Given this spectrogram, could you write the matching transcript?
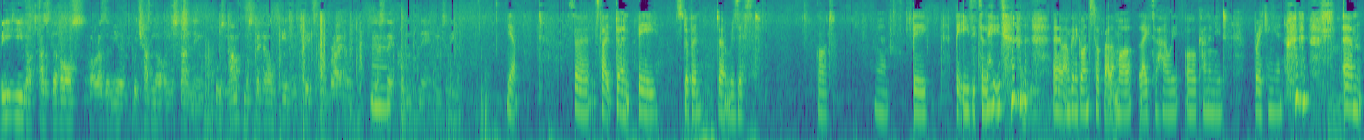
Be ye not as the horse or as the mule, which have no understanding, whose mouth must be held in with bit and bridle, lest they come near unto thee. Yeah. So it's like don't be stubborn, don't resist God. Yeah. Be be easy to lead. um, I'm going to go on to talk about that more later. How we all kind of need breaking in. um,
